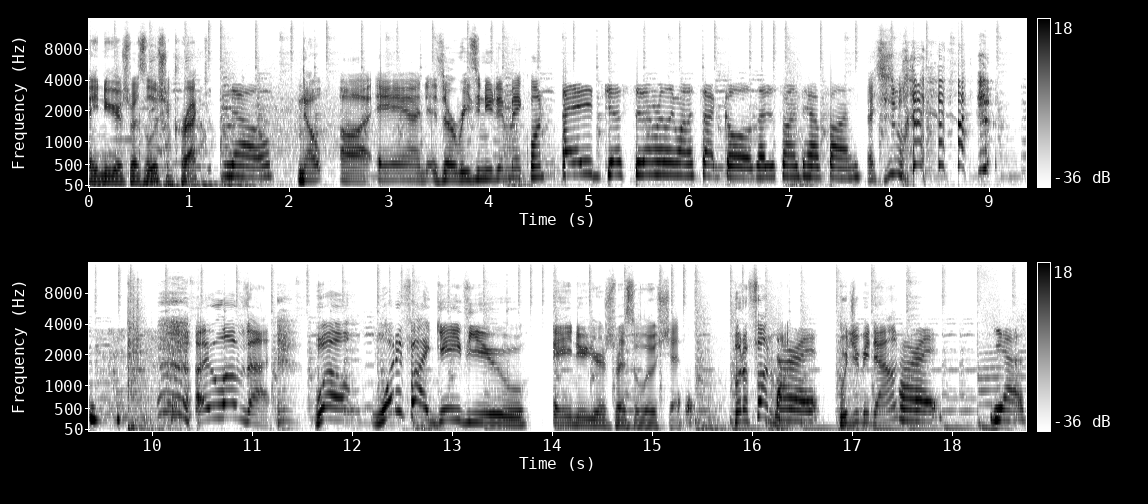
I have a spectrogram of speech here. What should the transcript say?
a New Year's resolution, correct? No, Nope. Uh, and is there a reason you didn't make one? I just didn't really want to set goals. I just wanted to have fun. I just. I love that. Well, what if I gave you a New Year's resolution, but a fun one? All right, Would you be down? all right. Yes.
